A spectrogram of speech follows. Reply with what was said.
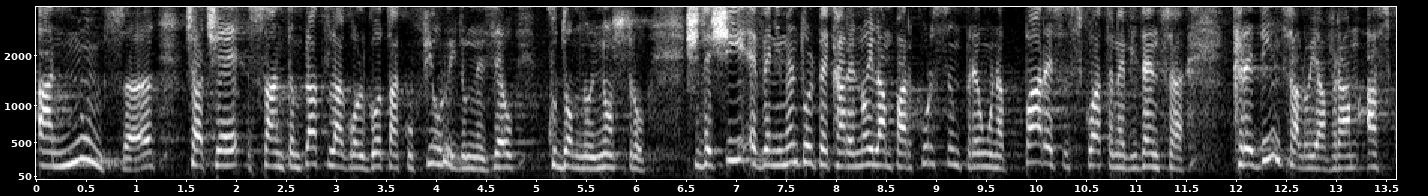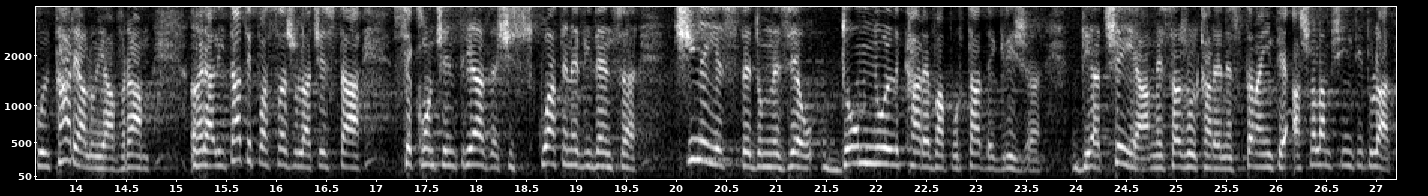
anunță ceea ce s-a întâmplat la Golgota cu Fiul lui Dumnezeu, cu Domnul nostru. Și deși evenimentul pe care noi l-am parcurs împreună pare să scoată în evidență credința lui Avram, ascultarea lui Avram, în realitate pasajul acesta se concentrează și scoate în evidență cine este Dumnezeu, Domnul care va purta de grijă. De aceea, mesajul care ne stă înainte, așa l-am și intitulat,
